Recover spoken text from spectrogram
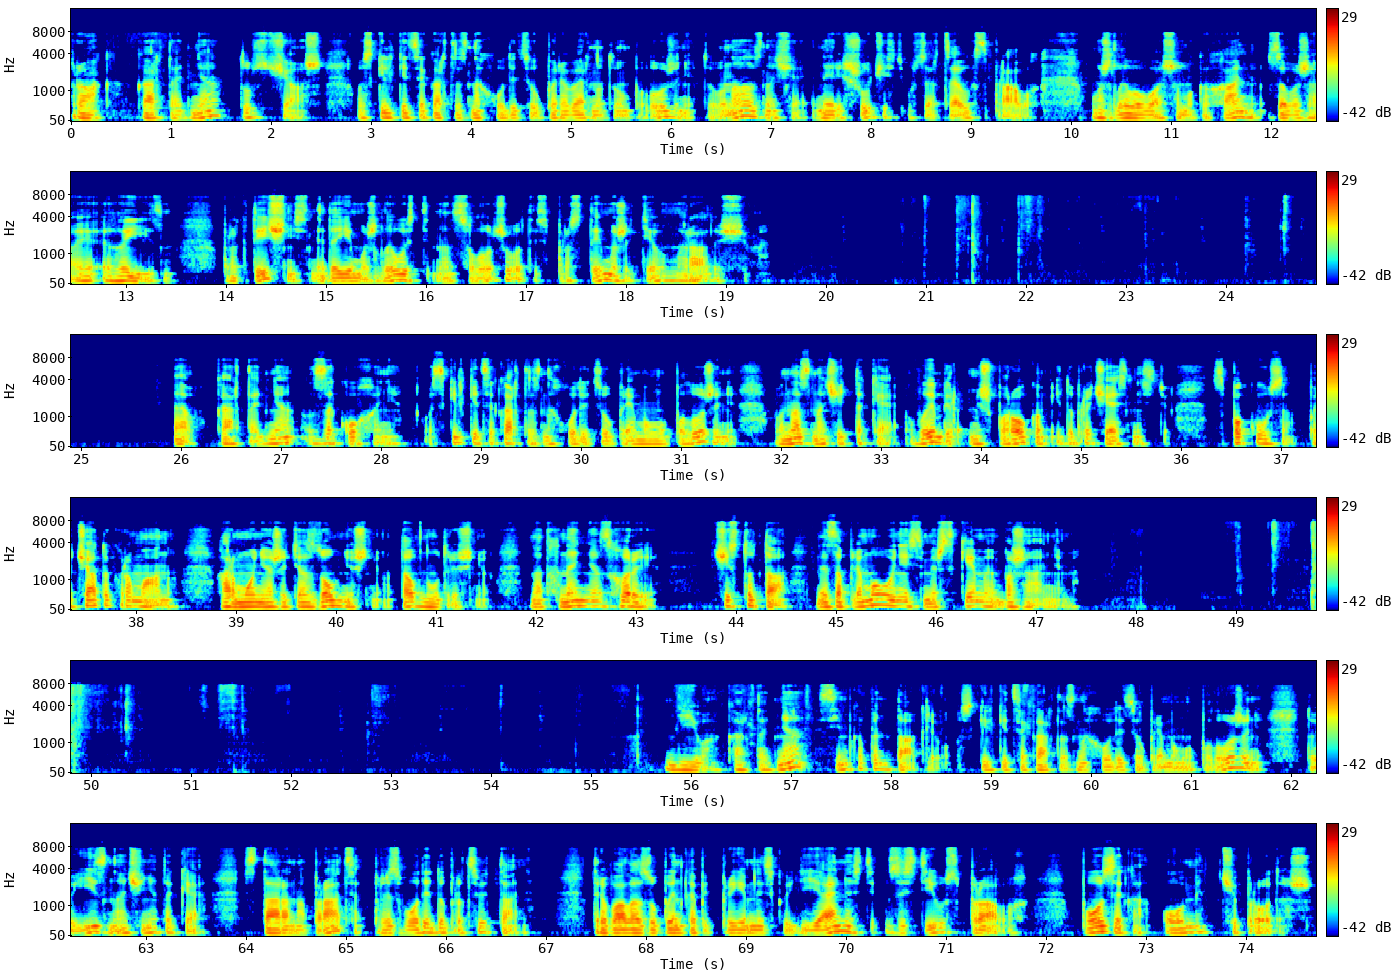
Рак. Карта дня туз чаш. Оскільки ця карта знаходиться у перевернутому положенні, то вона означає нерішучість у серцевих справах. Можливо, вашому коханню заважає егоїзм. Практичність не дає можливості насолоджуватись простими життєвими радощами. Карта дня закохані. Оскільки ця карта знаходиться у прямому положенні, вона значить таке: вибір між пороком і доброчесністю, спокуса, початок роману, гармонія життя зовнішнього та внутрішнього, натхнення згори, чистота, незаплямованість мірськими бажаннями. Діва. Карта дня сімка пентаклів. Оскільки ця карта знаходиться у прямому положенні, то її значення таке: старана праця призводить до процвітання, тривала зупинка підприємницької діяльності, застій у справах, позика, обмін чи продаж.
